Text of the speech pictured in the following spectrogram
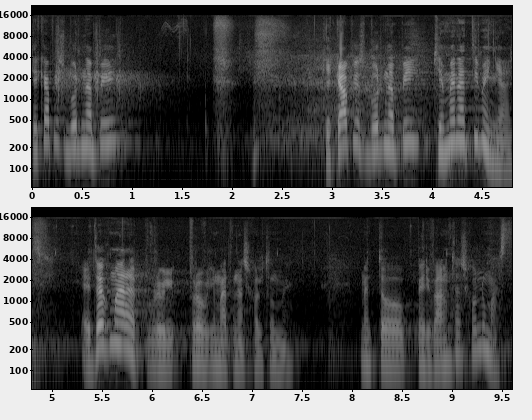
Και κάποιος μπορεί να πει. και κάποιος μπορεί να πει, και εμένα τι με νοιάζει; Εδώ έχουμε άλλα προβλήματα να ασχοληθούμε. Με το περιβάλλον θα ασχολούμαστε.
